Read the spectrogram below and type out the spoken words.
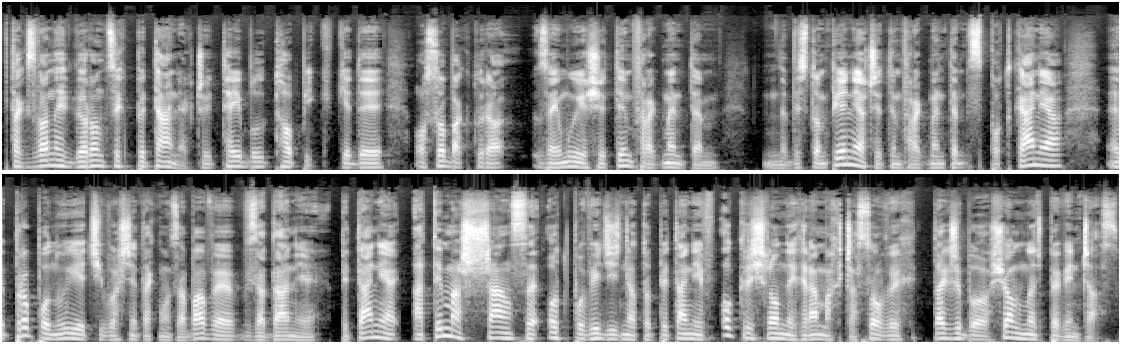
w tak zwanych gorących pytaniach, czyli table topic, kiedy osoba, która zajmuje się tym fragmentem wystąpienia, czy tym fragmentem spotkania, e, proponuje Ci właśnie taką zabawę w zadanie pytania, a Ty masz szansę odpowiedzieć na to pytanie w określonych ramach czasowych, tak żeby osiągnąć pewien czas.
